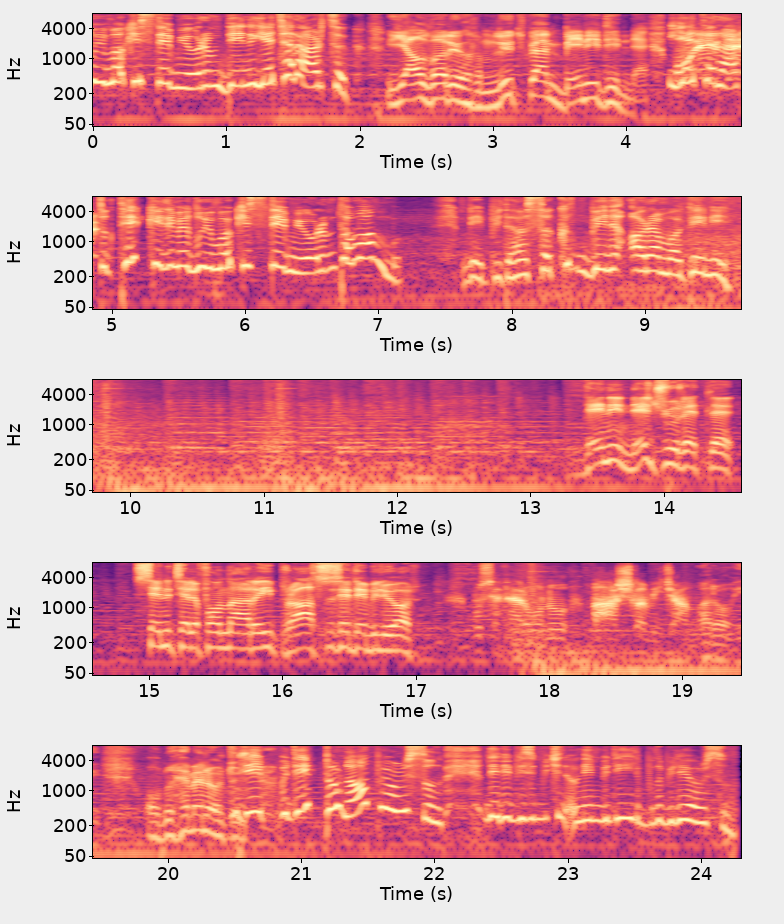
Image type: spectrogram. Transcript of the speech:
Duymak istemiyorum Deni yeter artık. Yalvarıyorum lütfen beni dinle. O Yeter evde- artık tek kelime duymak istemiyorum tamam mı? Ve bir daha sakın beni arama Deni. Deni ne cüretle seni telefonla arayıp rahatsız edebiliyor. Bu sefer onu bağışlamayacağım Arohi. Onu hemen öldüreceğim. Deyip, deyip dur ne yapıyorsun? Deni bizim için önemli değil bunu biliyorsun.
